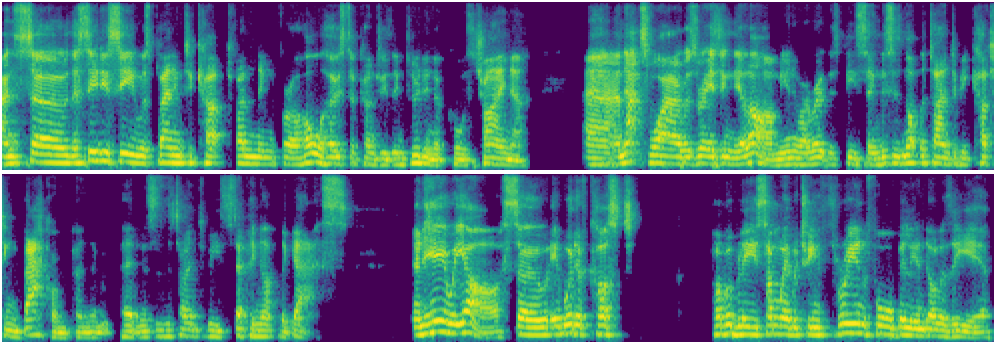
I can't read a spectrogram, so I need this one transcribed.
and so the CDC was planning to cut funding for a whole host of countries, including, of course, China, uh, and that's why I was raising the alarm. You know, I wrote this piece saying this is not the time to be cutting back on pandemic preparedness, this is the time to be stepping up the gas. And here we are. So it would have cost probably somewhere between three and four billion dollars a year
